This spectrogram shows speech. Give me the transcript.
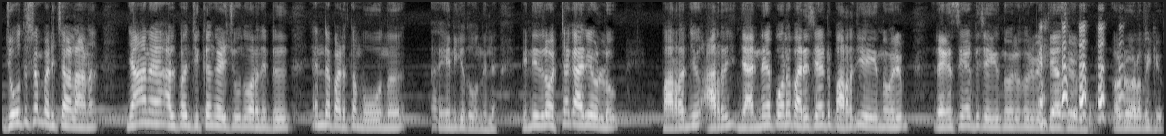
ജ്യോതിഷം പഠിച്ച ആളാണ്. ഞാൻ അല്പം ചിക്കൻ കഴിച്ചു എന്ന് പറഞ്ഞിട്ട് എന്റെ പഠിത്തം പോകുമെന്ന് എനിക്ക് തോന്നുന്നില്ല. പിന്നെ ഇതിലൊറ്റ കാര്യമുള്ളൂ പറഞ്ഞു അറി എന്നെ പോലെ പരസ്യമായിട്ട് പറഞ്ഞു ചെയ്യുന്നവരും രഹസ്യമായിട്ട് ചെയ്യുന്നവരും ഒരു വ്യത്യാസമേ അവിടെ വിളപ്പിക്കും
